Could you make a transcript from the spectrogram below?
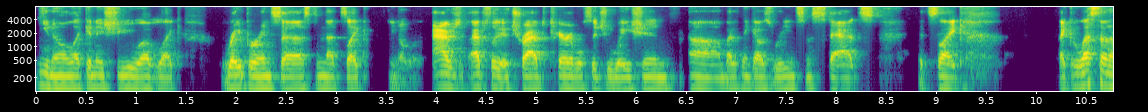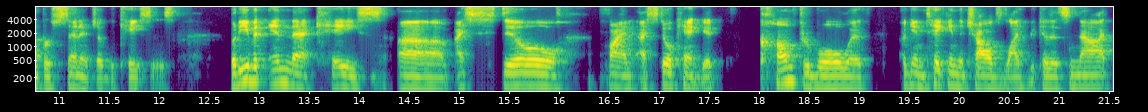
you know like an issue of like rape or incest and that's like you know absolutely a tragic terrible situation um, but i think i was reading some stats it's like like less than a percentage of the cases but even in that case um, i still find i still can't get comfortable with again taking the child's life because it's not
